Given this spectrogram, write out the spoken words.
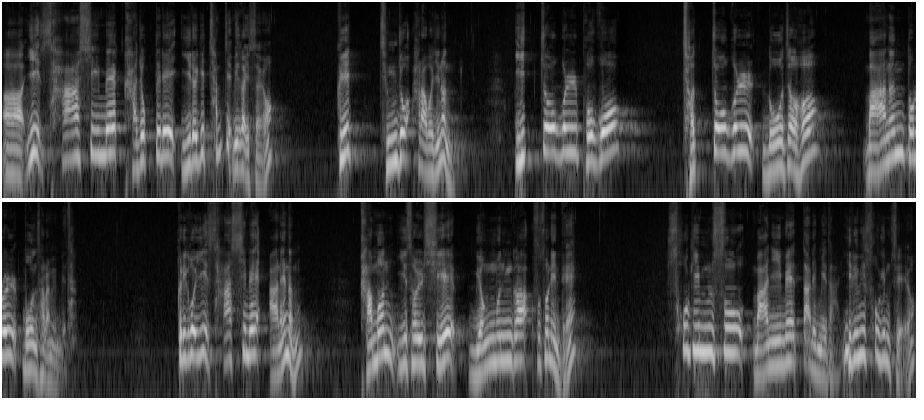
아, 이 사심의 가족들의 이력이 참 재미가 있어요. 그의 증조 할아버지는 이쪽을 보고 저쪽을 노저어 많은 돈을 모은 사람입니다. 그리고 이 사심의 아내는 감원 이설 씨의 명문가 후손인데 속임수 마님의 딸입니다. 이름이 속임수예요.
